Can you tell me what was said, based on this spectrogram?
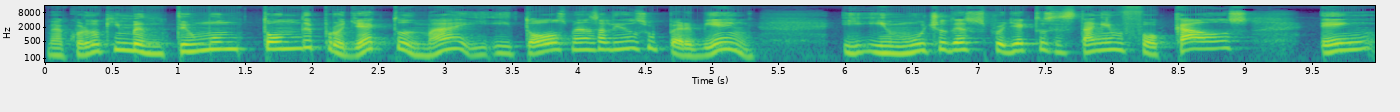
me acuerdo que inventé un montón de proyectos, mae, y, todos me han salido súper bien. Y, muchos de esos proyectos están enfocados en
